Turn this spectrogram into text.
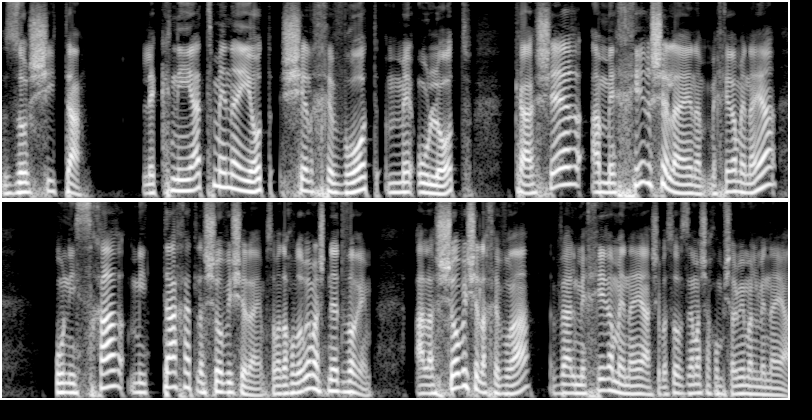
זו שיטה לקניית מניות של חברות מעולות, כאשר המחיר שלהן, מחיר המניה, הוא נסחר מתחת לשווי שלהם. זאת אומרת, אנחנו מדברים על שני דברים, על השווי של החברה ועל מחיר המניה, שבסוף זה מה שאנחנו משלמים על מניה.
